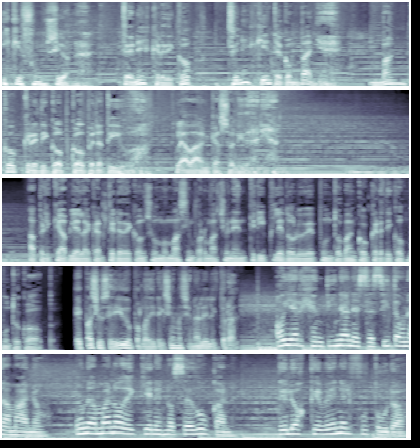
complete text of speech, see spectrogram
y que funciona. ¿Tenés Credicop? Tenés quien te acompañe. Banco Credicop Cooperativo, la banca solidaria. Aplicable a la cartera de consumo. Más información en www.bancocredicop.coop. Espacio cedido por la Dirección Nacional Electoral. Hoy Argentina necesita una mano, una mano de quienes nos educan, de los que ven el futuro,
